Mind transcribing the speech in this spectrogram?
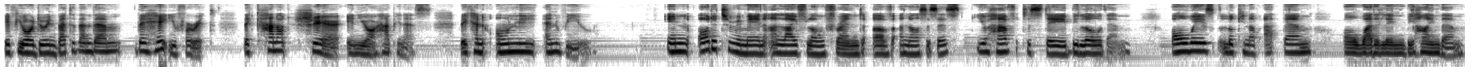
If you're doing better than them, they hate you for it. They cannot share in your happiness. They can only envy you. In order to remain a lifelong friend of a narcissist, you have to stay below them, always looking up at them or waddling behind them.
